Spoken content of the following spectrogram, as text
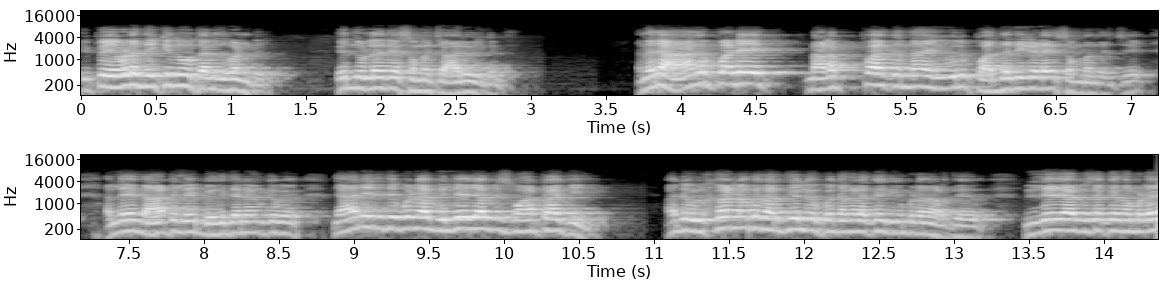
ഇപ്പോൾ എവിടെ നിൽക്കുന്നു തനത് ഫണ്ട് എന്നുള്ളതിനെ സംബന്ധിച്ച് ആലോചിക്കണ്ടേ. അന്നേരം ആകപ്പാടെ നടപ്പാക്കുന്ന ഈ ഒരു പദ്ധതികളെ സംബന്ധിച്ച് അല്ലെങ്കിൽ നാട്ടിലെ ബഹുജനങ്ങൾക്ക് ആ വില്ലേജ് ഓഫീസ് സ്മാർട്ടാക്കി അതിന്റെ ഉദ്ഘാടനമൊക്കെ നടത്തിയല്ലോ ഇപ്പോൾ ഞങ്ങളൊക്കെ ഇരിക്കുമ്പോൾ നടത്തിയത്. വില്ലേജ് ഓഫീസൊക്കെ നമ്മുടെ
